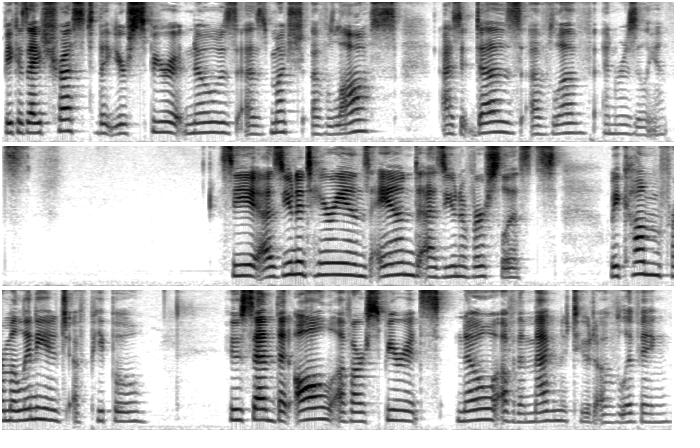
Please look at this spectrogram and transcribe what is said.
because I trust that your spirit knows as much of loss as it does of love and resilience. See, as Unitarians and as Universalists, we come from a lineage of people who said that all of our spirits know of the magnitude of living,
